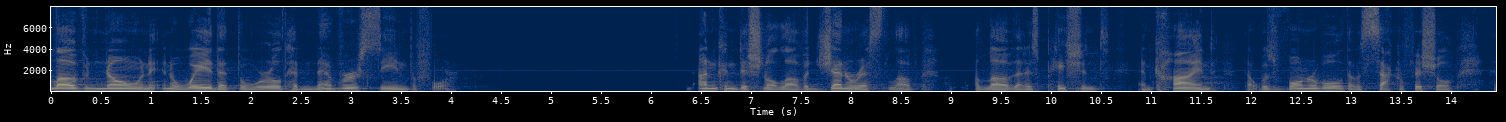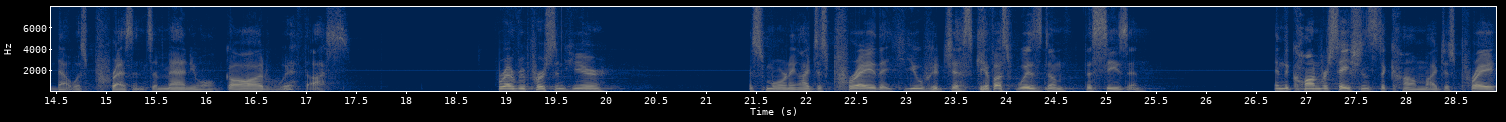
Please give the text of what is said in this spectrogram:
love known in a way that the world had never seen before. An unconditional love, a generous love, a love that is patient and kind, that was vulnerable, that was sacrificial, and that was present. Emmanuel, God with us. For every person here this morning, I just pray that you would just give us wisdom this season. In the conversations to come, I just pray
